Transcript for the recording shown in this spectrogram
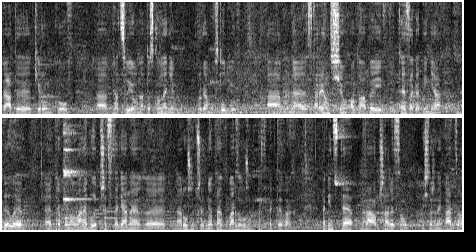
rady kierunków e, pracują nad doskonaleniem programów studiów, starając się o to, aby te zagadnienia były e, proponowane, były przedstawiane w, na różnych przedmiotach w bardzo różnych perspektywach. Tak więc te dwa obszary są myślę, że najbardzo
